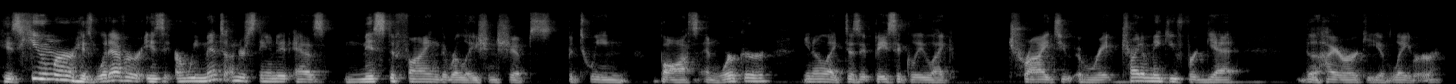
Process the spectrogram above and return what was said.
his humor, his whatever is are we meant to understand it as mystifying the relationships between boss and worker? You know, like does it basically like try to erase try to make you forget the hierarchy of labor,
